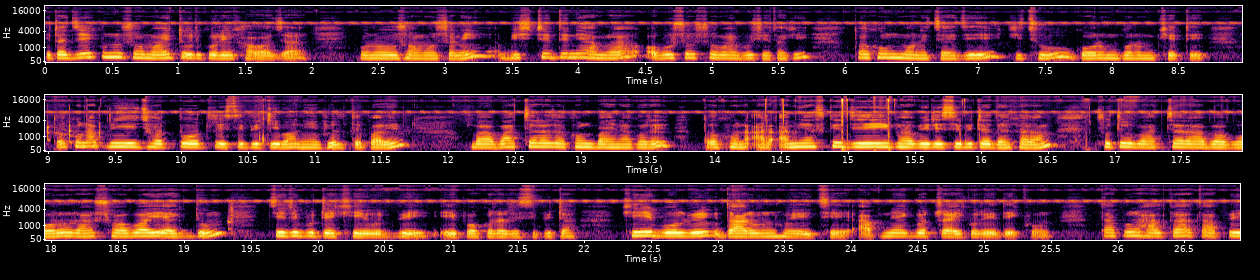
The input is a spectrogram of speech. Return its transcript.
এটা যে কোনো সময় তৈরি করে খাওয়া যায়, কোনো সমস্যা নেই। বৃষ্টির দিনে আমরা অবসর সময় বসে থাকি, তখন মনে চায় যে কিছু গরম গরম খেতে। তখন আপনি এই ঝটপট রেসিপিটি বানিয়ে ফেলতে পারেন। বা বাচ্চারা যখন বায়না করে, তখন আর আমি আজকে যেইভাবে রেসিপিটা দেখালাম, ছোট বাচ্চারা বা বড়রা সবাই একদম চেটেপুটে খেয়ে উঠবে এই পকোড়া রেসিপিটা খেয়ে বলবে, দারুণ হয়েছে, আপনি একবার ট্রাই করে দেখুন। তারপর হালকা তাপে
